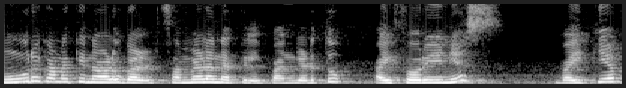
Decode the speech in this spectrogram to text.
നൂറുകണക്കിനാളുകൾ സമ്മേളനത്തിൽ പങ്കെടുത്തു. ഐഫോറി ന്യൂസ് വൈക്കം.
